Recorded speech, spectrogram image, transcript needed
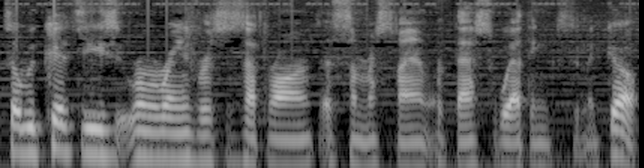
So we could see Roman Reigns versus Seth Rollins at SummerSlam if that's the way I think it's gonna go.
